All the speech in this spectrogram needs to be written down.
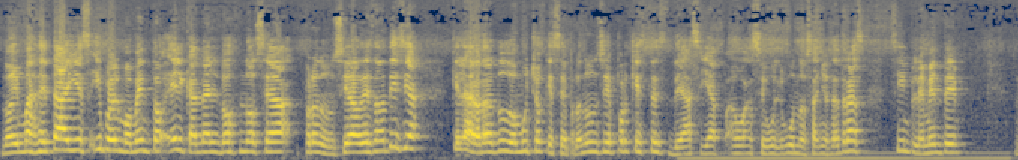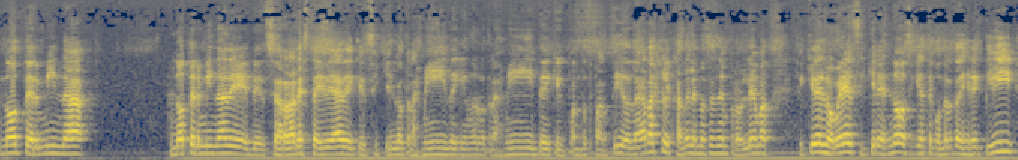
No hay más detalles y por el momento el canal 2 no se ha pronunciado de esta noticia, que la verdad dudo mucho que se pronuncie porque esto es de hace, hace algunos años atrás, simplemente no termina no termina de, cerrar esta idea de que si quién lo transmite, quién no lo transmite, que cuántos partidos. La verdad es que los canales no se hacen problemas. Si quieres lo ves, si quieres no, si quieres te contratas DirecTV.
